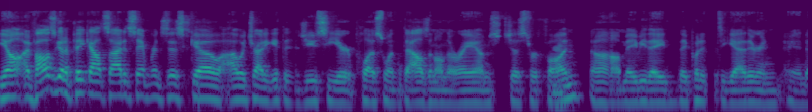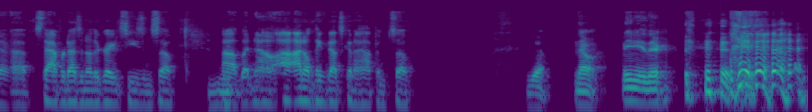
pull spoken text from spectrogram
you know, if I was going to pick outside of San Francisco, I would try to get the juicier plus one thousand on the Rams just for fun. Uh, maybe they they put it together and and uh, Stafford has another great season. So, uh, but no, I, I don't think that's going to happen. So, yeah, No, me neither.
